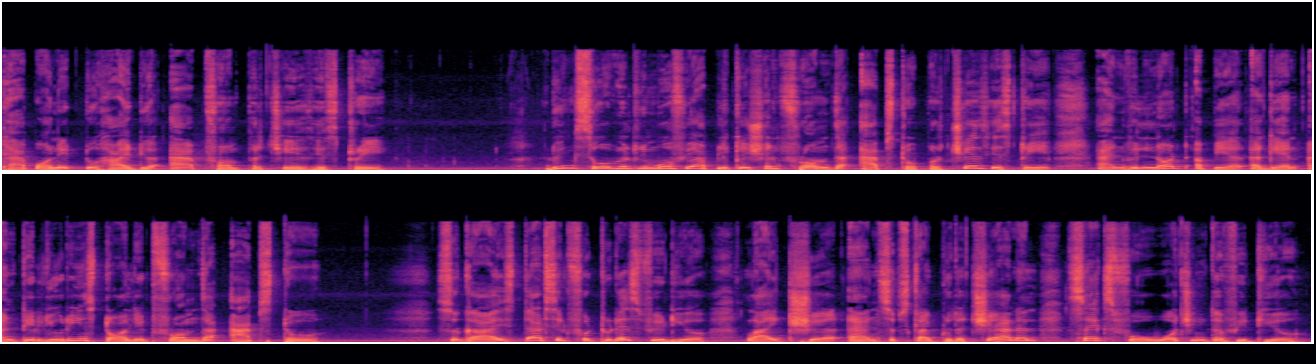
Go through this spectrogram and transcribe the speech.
Tap on it to hide your app from purchase history Doing so will remove your application from the App Store purchase history and will not appear again until you reinstall it from the App Store. So guys, that's it for today's video. Like, share and subscribe to the channel. Thanks for watching the video.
